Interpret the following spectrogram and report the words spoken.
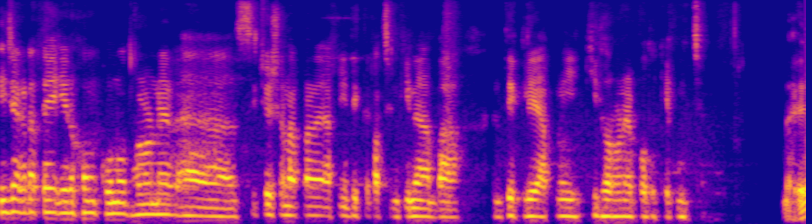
এই জায়গাটাতে এরকম কোন ধরনের সিচুয়েশন আপনারা আপনি দেখতে পাচ্ছেন কিনা বা দেখলে আপনি কি ধরনের পদক্ষেপ নিচ্ছেন? এ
